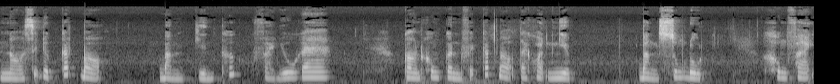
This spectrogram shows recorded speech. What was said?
Nó sẽ được cắt bỏ bằng kiến thức và yoga còn không cần phải cắt bỏ tài khoản nghiệp bằng xung đột. Không phải,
